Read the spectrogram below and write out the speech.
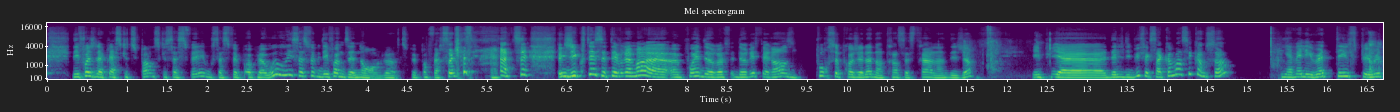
des fois, je l'appelais, est-ce que tu penses que ça se fait ou ça se fait pas? Puis là, oui, oui, ça se fait. Puis des fois, elle me disait, non, là, tu peux pas faire ça. j'écoutais, c'était vraiment euh, un, point de, référence pour ce projet-là dans Transestral, hein, déjà. Et puis, euh, dès le début, fait que ça a commencé comme ça. Il y avait les Red Tail Spirit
